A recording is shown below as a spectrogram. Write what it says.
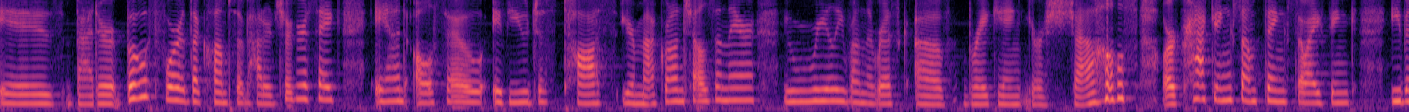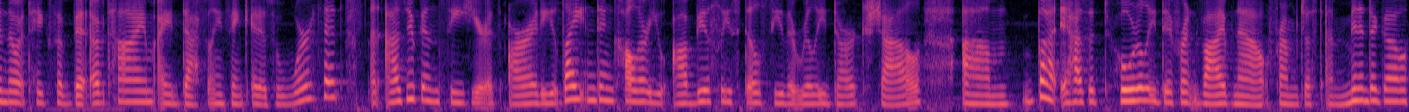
is better, both for the clumps of powdered sugar sake and also if you just toss your macaron shells in there, you really run the risk of breaking your shells or cracking something. So I think even though it takes a bit of time, I definitely think it is worth it. And as you can see here, it's already lightened in color color. You obviously still see the really dark shell, um, but it has a totally different vibe now from just a minute ago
